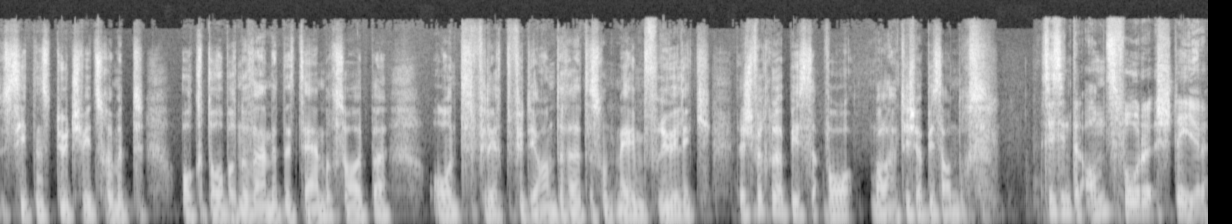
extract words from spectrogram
seitens Deutschschweiz kommen Oktober, November, Dezember so etwa. Und vielleicht für die anderen, das kommt mehr im Frühling. Das ist wirklich etwas, wo, voilà, das ist etwas anderes. Sie sind der Amtsvorsteher.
